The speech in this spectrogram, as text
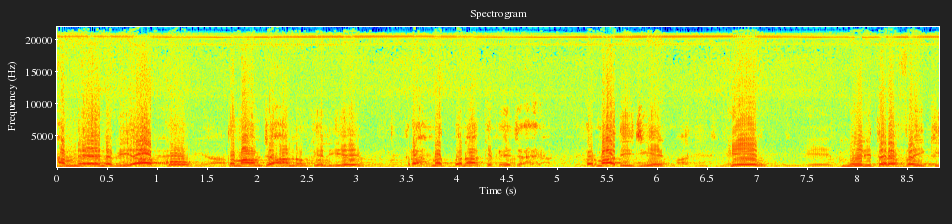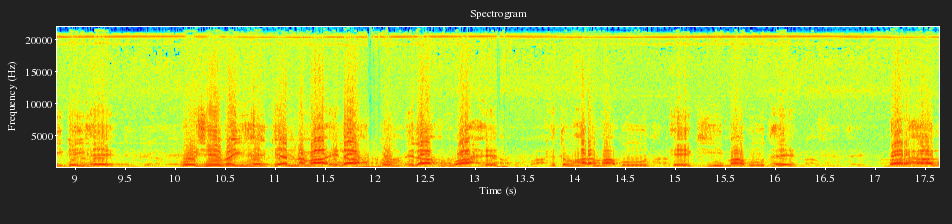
ہم نے اے نبی آپ کو تمام جہانوں کے لیے رحمت بنا کے بھیجا ہے۔ فرما دیجیے کہ میری طرف وہی کی گئی ہے۔ وہ یہ وہی ہے کہ انما الہکم الہ واحد، کہ تمہارا معبود ایک ہی معبود ہے۔ بہرحال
